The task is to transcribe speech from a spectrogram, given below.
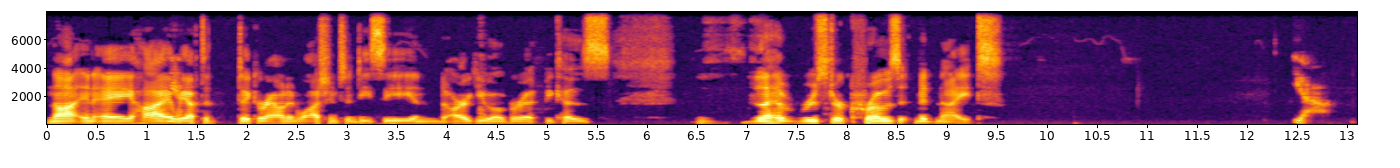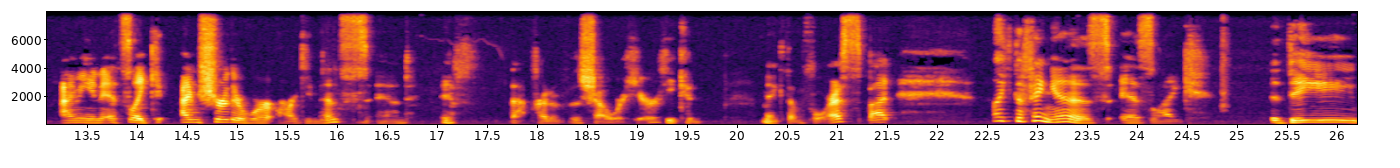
not in a hi we have to dick around in washington d.c and argue over it because the rooster crows at midnight yeah. I mean, it's like I'm sure there were arguments, and if that friend of the show were here, he could make them for us. But like the thing is, is like they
